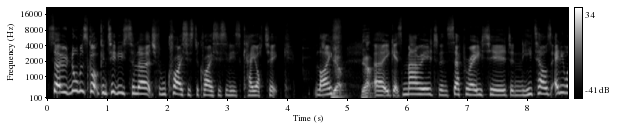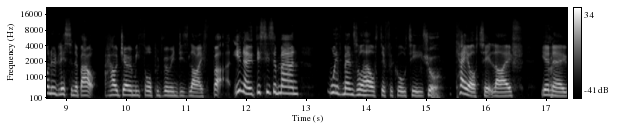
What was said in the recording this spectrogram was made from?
so Norman Scott continues to lurch from crisis to crisis in his chaotic life. Yep, yep. Uh, he gets married, then separated, and he tells anyone who'd listen about how Jeremy Thorpe had ruined his life. But, you know, this is a man with mental health difficulties, Sure. chaotic life, you know,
